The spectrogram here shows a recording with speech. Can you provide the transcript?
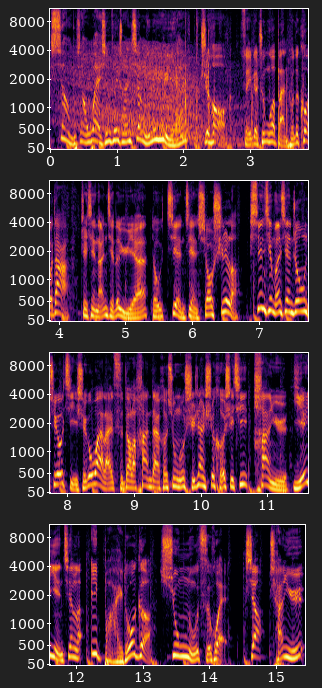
像不像外星飞船降临的预言？之后，随着中国版图的扩大，这些难解的语言都渐渐消失了。先秦文献中只有几十个外来词，到了汉代和匈奴实战时和时期，汉语也引进了一百多个匈奴词汇，像单于、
